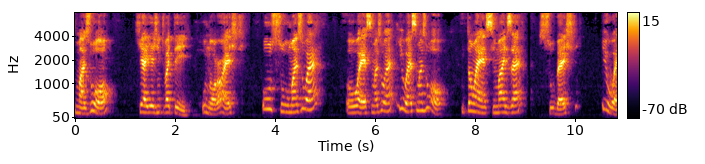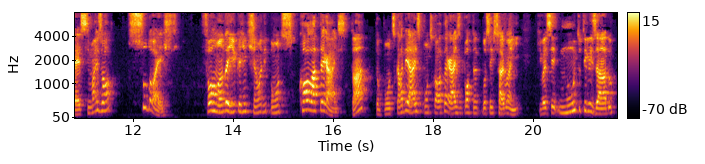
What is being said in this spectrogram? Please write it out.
mais o O, que aí a gente vai ter o Noroeste, o Sul mais o E, ou S mais o E, e o S mais o O. Então, S mais E, Sudeste, e o S mais O, sudoeste, formando aí o que a gente chama de pontos colaterais, tá? Então, pontos cardeais e pontos colaterais, importante que vocês saibam aí, que vai ser muito utilizado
